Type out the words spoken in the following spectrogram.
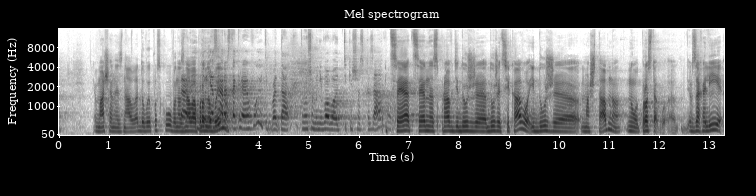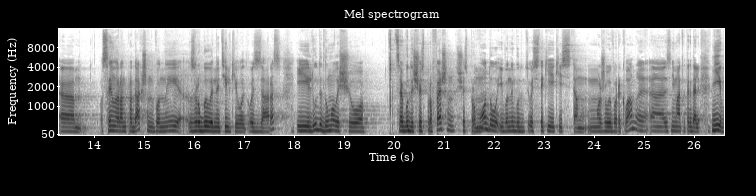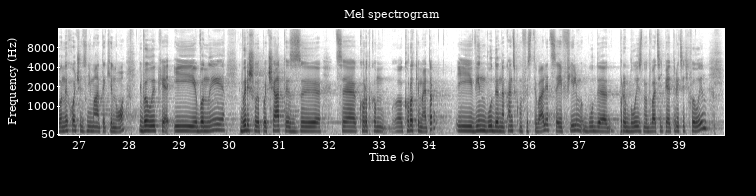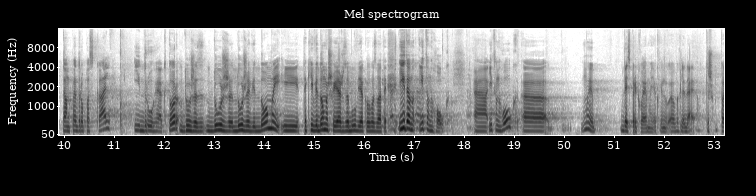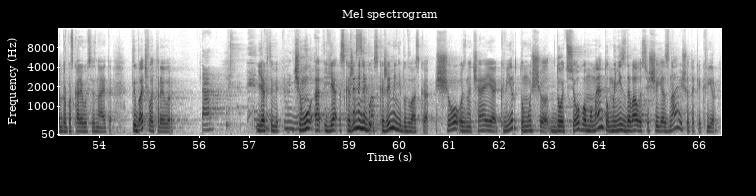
Маша не знала до випуску, вона Так, знала про ну, новину. Я зараз так реагую, типу, да, тому що мені Вова от тільки що сказав. Це, це насправді дуже, дуже цікаво і дуже масштабно. Ну просто е, взагалі. е, Saint Laurent Production вони зробили не тільки ось зараз, і люди думали, що це буде щось про fashion, щось про моду, і вони будуть ось такі якісь там, можливо, реклами е, знімати і так далі. Ні, вони хочуть знімати кіно велике, і вони вирішили почати з це коротком, е, короткий метр. І він буде на Канському фестивалі. Цей фільм буде приблизно 25-30 хвилин. Там Педро Паскаль і другий актор, дуже дуже дуже відомий, і такий відомий, що я ж забув, як його звати. Ітан Ітан Гоук. Е, Ітан Гоук. Е, ми десь приклеїмо, як він е, виглядає. Тож Педро Паскаля ви всі знаєте. Ти бачила трейлер? Так. Як тобі? Мені Чому я скажи мені, скажи мені, будь ласка, що означає квір? Тому що до цього моменту мені здавалося, що я знаю, що таке квір.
